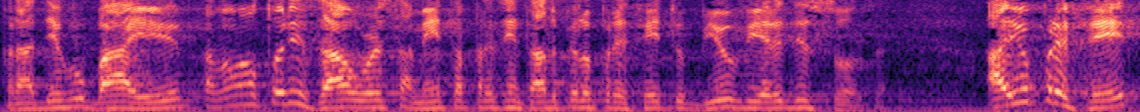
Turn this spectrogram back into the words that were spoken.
para derrubar aí, para não autorizar o orçamento apresentado pelo prefeito Bill Vieira de Souza. Aí o prefeito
